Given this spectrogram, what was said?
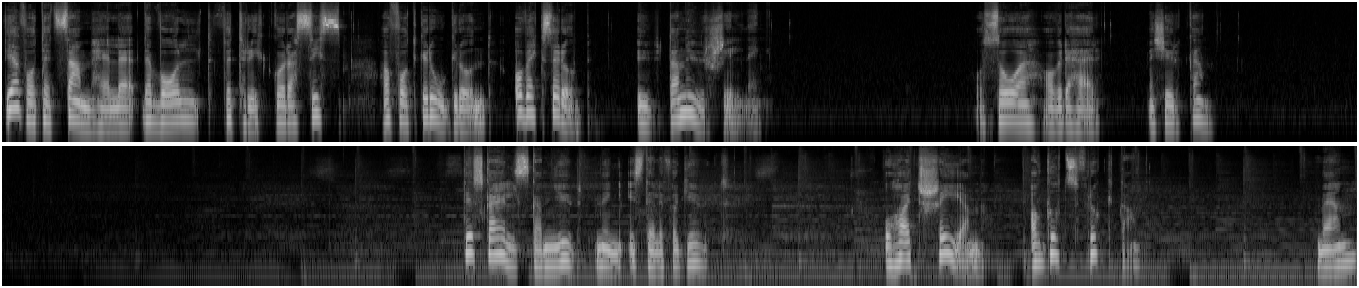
Vi har fått ett samhälle där våld, förtryck och rasism har fått grogrund och växer upp utan urskiljning. Och så har vi det här med kyrkan. Det ska älska njutning istället för Gud och ha ett sken av Guds fruktan. Men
